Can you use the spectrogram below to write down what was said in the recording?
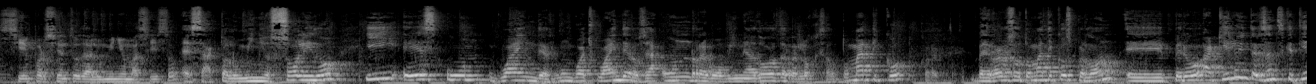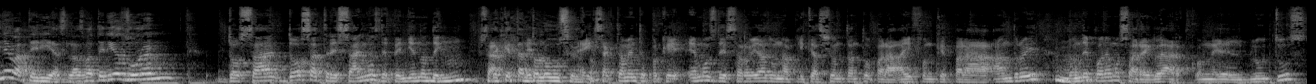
100% de aluminio macizo. Exacto, aluminio sólido. Y es un winder, un watch winder, o sea, un rebobinador de relojes automático. Correcto. De relojes automáticos, perdón. Eh, pero aquí lo interesante es que tiene baterías. Las baterías duran dos a, dos a tres años, dependiendo de, de qué tanto lo usen. Exactamente, porque hemos desarrollado una aplicación tanto para iPhone que para Android, donde podemos arreglar con el Bluetooth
